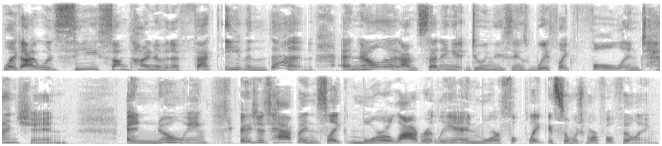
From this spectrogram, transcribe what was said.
Like I would see some kind of an effect even then. And now that I'm setting it, doing these things with like full intention and knowing, it just happens like more elaborately and more, like it's so much more fulfilling.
